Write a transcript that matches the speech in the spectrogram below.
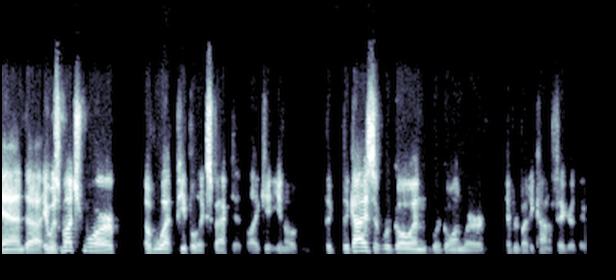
and uh, it was much more of what people expected. Like you know, the the guys that were going were going where everybody kind of figured they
